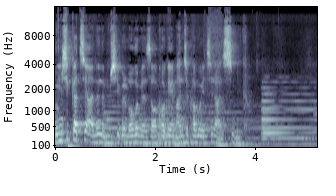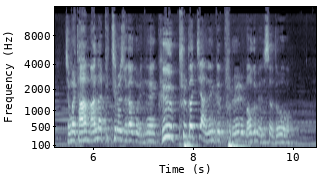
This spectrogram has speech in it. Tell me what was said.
음식 같지 않은 음식을 먹으면서 거기에 만족하고 있지는 않습니까? 정말 다 말라 비틀어져 가고 있는 그 풀 같지 않은 그 풀을 먹으면서도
